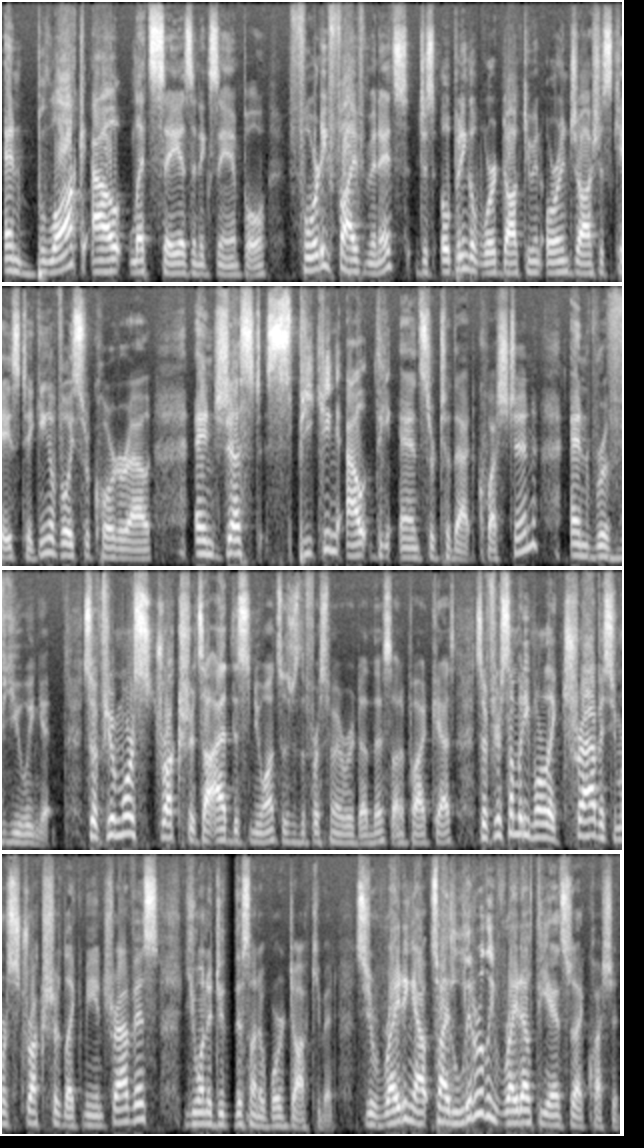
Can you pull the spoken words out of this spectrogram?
and block out, let's say, as an example, 45 minutes, just opening a Word document, or in Josh's case, taking a voice recorder out and just speaking out the answer to that question and reviewing it. So if you're more structured, so I'll add this nuance. This is the first time I've ever done this on a podcast. So if you're somebody more like Travis, you're more structured like me and Travis, you want to do this on a Word document. So you're writing out, so I literally write out the answer to that question.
